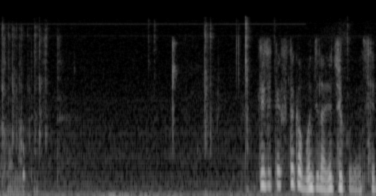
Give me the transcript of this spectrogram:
this 텍스트가 뭔지 알려주고 해야지.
